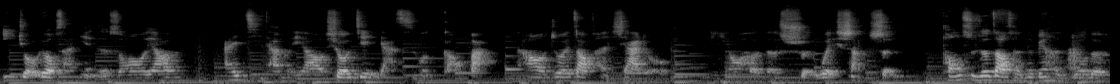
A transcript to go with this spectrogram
一九六三年的时候，要埃及他们要修建雅斯文高坝，然后就会造成下流尼罗河的水位上升，同时就造成那边很多的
